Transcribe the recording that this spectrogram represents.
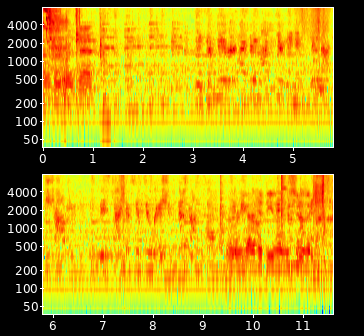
of hit where it's at. If your mirror has a monster in it, do not shout. This kind of situation does not call for Remember, you gotta hit these ones as soon as they. come.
